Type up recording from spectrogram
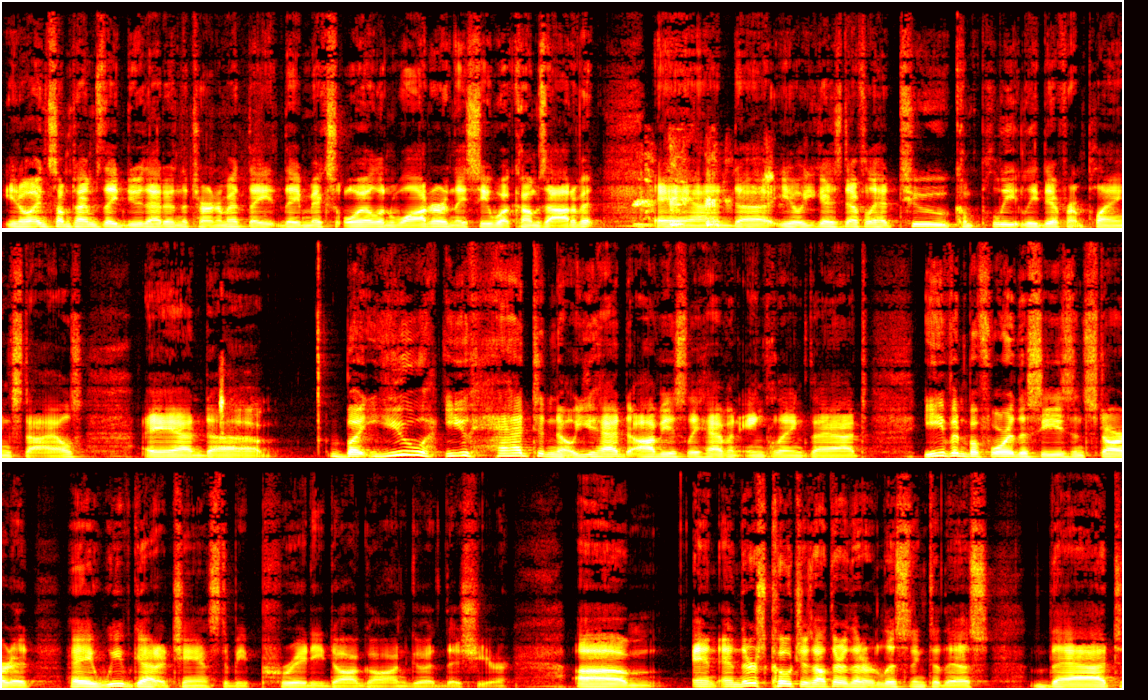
you know, and sometimes they do that in the tournament. They they mix oil and water and they see what comes out of it. And uh, you know, you guys definitely had two completely different playing styles. And uh, but you you had to know, you had to obviously have an inkling that even before the season started, hey, we've got a chance to be pretty doggone good this year. Um, and and there's coaches out there that are listening to this that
